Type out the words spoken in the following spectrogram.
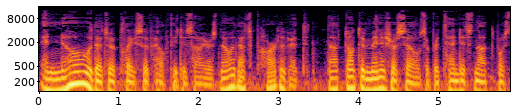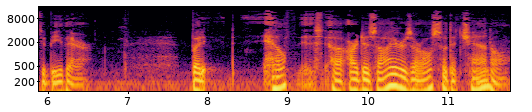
and know that's a place of healthy desires. Know that's part of it. Not, don't diminish ourselves or pretend it's not supposed to be there. But health, uh, our desires are also the channel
